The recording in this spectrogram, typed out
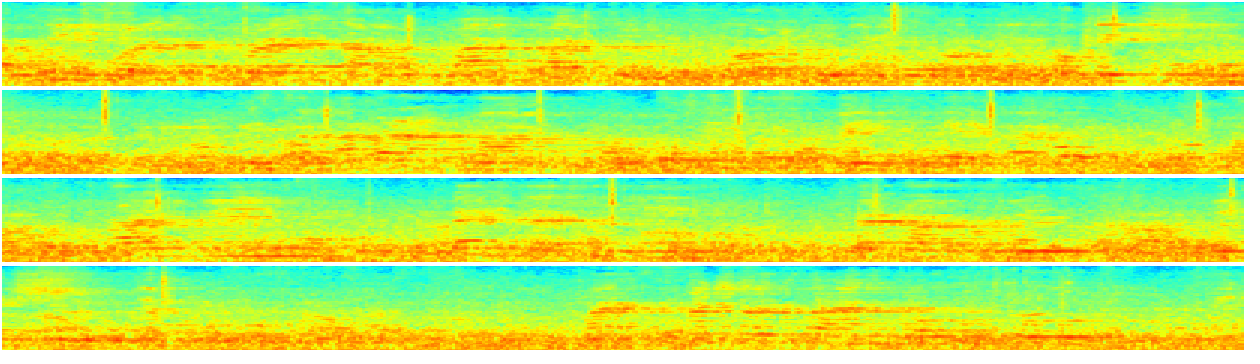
I wish to express our profound gratitude to the Honorable Minister of Information, Mr. Labaran Maku, for putting this event together, and for driving relentlessly federal government efforts. My special thanks goes to the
